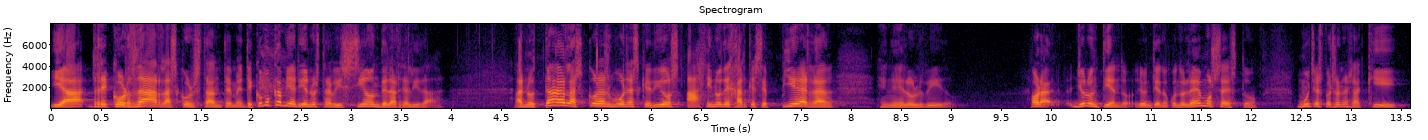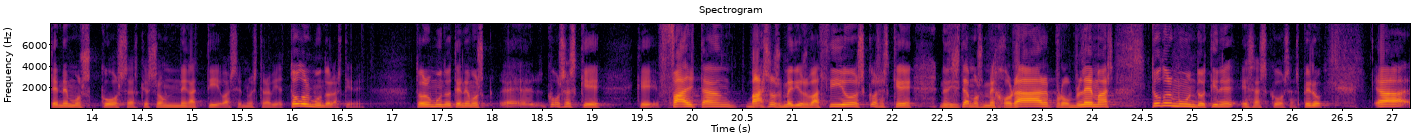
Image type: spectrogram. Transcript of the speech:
y a recordarlas constantemente. ¿Cómo cambiaría nuestra visión de la realidad? A notar las cosas buenas que Dios hace y no dejar que se pierdan en el olvido. Ahora, yo lo entiendo, yo entiendo. Cuando leemos esto, muchas personas aquí tenemos cosas que son negativas en nuestra vida. Todo el mundo las tiene. Todo el mundo tenemos eh, cosas que, faltan, vasos medios vacíos, cosas que necesitamos mejorar, problemas. Todo el mundo tiene esas cosas. Pero ah,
